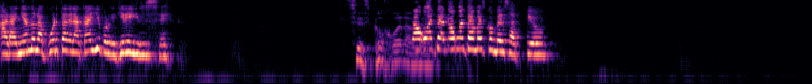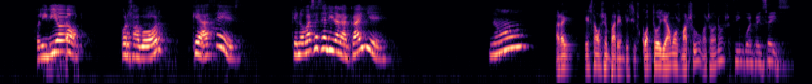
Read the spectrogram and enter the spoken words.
arañando la puerta de la calle porque quiere irse. Se descojona. No aguanta, no aguanta más conversación. Olivio, por favor, ¿qué haces? Que no vas a salir a la calle. ¿No? Ahora que estamos en paréntesis, ¿cuánto llevamos, Marsu, más o menos? 56.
